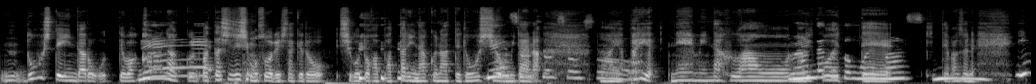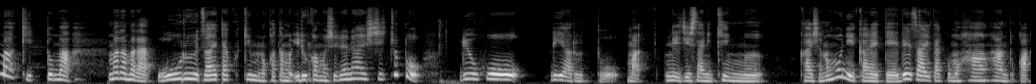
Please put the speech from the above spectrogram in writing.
んどうしていいんだろうってわからなく、私自身もそうでしたけど、仕事がぱったりなくなってどうしようみたいな。あやっぱりね、みんな不安を乗り越えて。きてますよね。今きっとまあ、まだまだオール在宅勤務の方もいるかもしれないし、ちょっと両方リアルと、まあね、実際に勤務会社の方に行かれて、で、在宅も半々とか、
